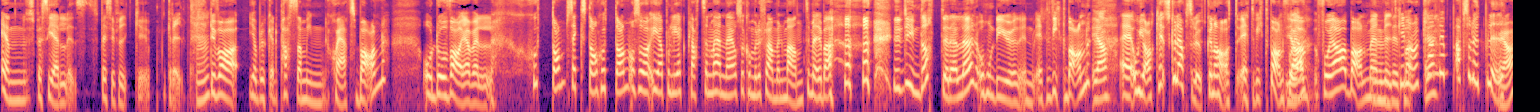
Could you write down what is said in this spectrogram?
en speciell specifik eh, grej. Mm. Det var, jag brukade passa min chefs barn och då var jag väl 17, 16, 17 och så är jag på lekplatsen med henne och så kommer det fram en man till mig och bara Är det din dotter eller? Och hon är ju en, ett vitt barn. Ja. Eh, och jag skulle absolut kunna ha ett, ett vitt barn. Får, Ja. jag, får jag barn med en Mm, vit vit kille då kan ja. det absolut bli. Ja.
